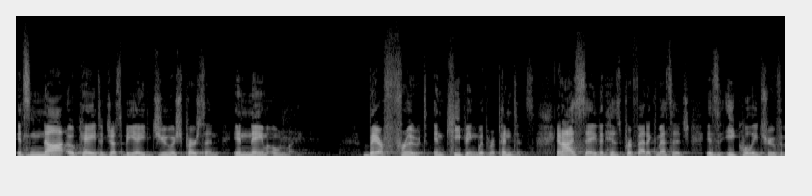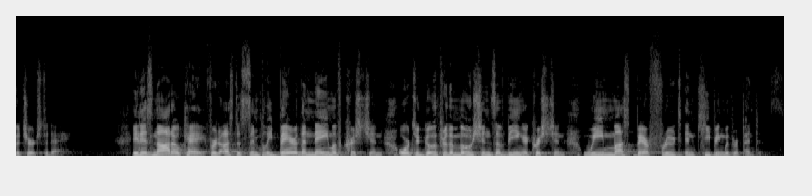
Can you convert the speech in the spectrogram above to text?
it's not okay to just be a Jewish person in name only bear fruit in keeping with repentance. And I say that his prophetic message is equally true for the church today. It is not okay for us to simply bear the name of Christian or to go through the motions of being a Christian. We must bear fruit in keeping with repentance.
